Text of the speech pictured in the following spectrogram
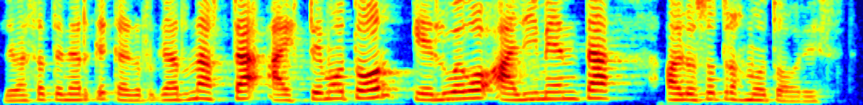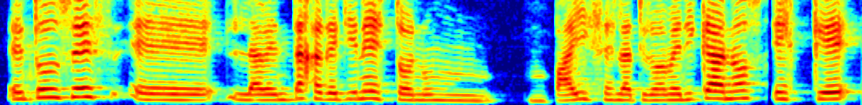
le vas a tener que cargar nafta a este motor que luego alimenta a los otros motores. Entonces, eh, la ventaja que tiene esto en un, países latinoamericanos es que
